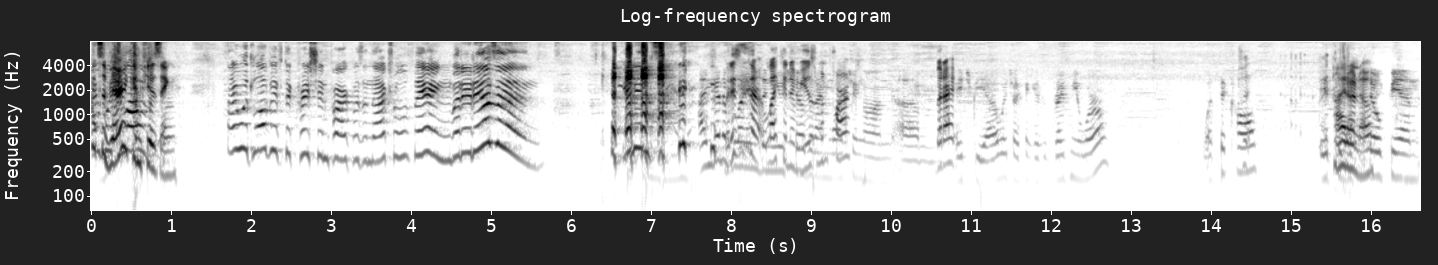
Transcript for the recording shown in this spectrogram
It's a very love- confusing. I would love if the Christian park was an actual thing, but it isn't. It is- I'm gonna But isn't blame there, the like, new an show that amusement I'm park? watching on um, But I- HBO, which I think is Brave New World. What's it called? It's I a don't know. dystopian,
